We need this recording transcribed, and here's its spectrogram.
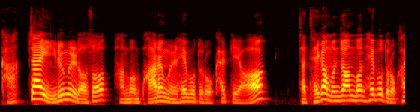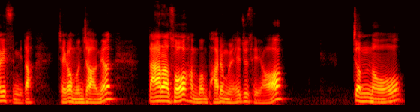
각자의 이름을 넣어서 한번 발음을 해보도록 할게요. 자, 제가 먼저 한번 해보도록 하겠습니다. 제가 먼저 하면 따라서 한번 발음을 해주세요. 쩐노,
